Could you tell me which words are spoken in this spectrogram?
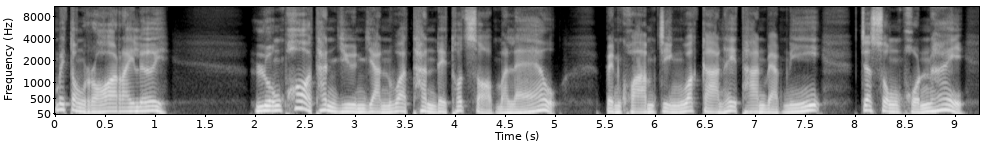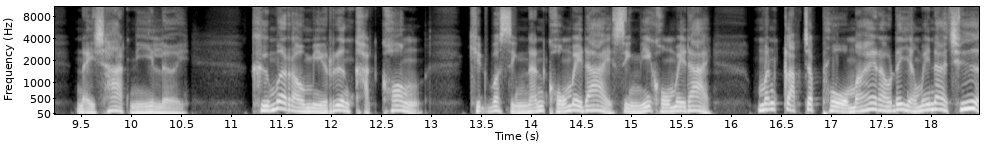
ไม่ต้องรออะไรเลย หลวงพ่อท่านยืนยันว่าท่านได้ทดสอบมาแล้ว เป็นความจริงว่าการให้ทานแบบนี้ จะส่งผลให้ในชาตินี้เลย คือเมื่อเรามีเรื่องขัดข้อง คิดว่าสิ่งนั้นคงไม่ได้ สิ่งนี้คงไม่ได้ มันกลับจะโผล่มาให้เราได้อย่างไม่น่าเชื่อ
